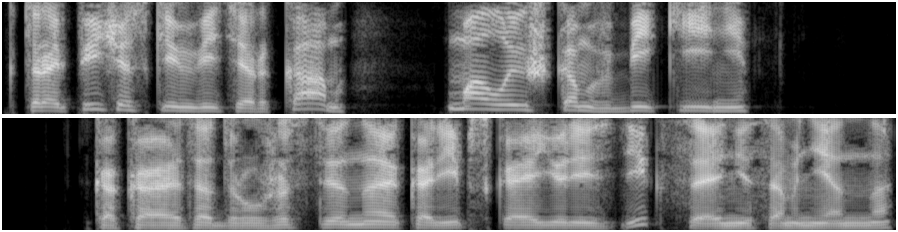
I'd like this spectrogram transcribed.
к тропическим ветеркам, малышкам в бикини». Какая-то дружественная карибская юрисдикция, несомненно,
